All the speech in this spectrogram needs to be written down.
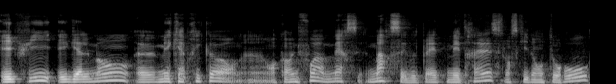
Et puis également euh, mes capricornes. Hein. Encore une fois, Mars, est votre planète maîtresse, lorsqu'il est en taureau,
